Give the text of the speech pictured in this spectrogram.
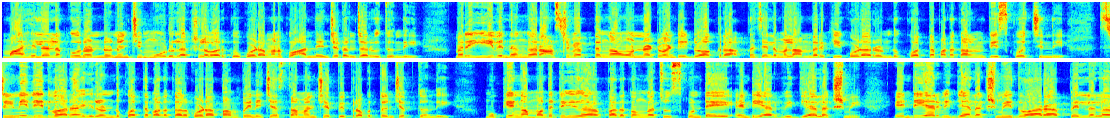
మహిళలకు రెండు నుంచి మూడు లక్షల వరకు కూడా మనకు అందించడం జరుగుతుంది. మరి ఈ విధంగా రాష్ట్ర వ్యాప్తంగా ఉన్నటువంటి డ్వాక్రా అక్క చెల్లెమలందరికీ కూడా రెండు కొత్త పథకాలను తీసుకువచ్చింది. శ్రీనిధి ద్వారా ఈ రెండు కొత్త పథకాలు కూడా పంపిణీ చేస్తామని చెప్పి ప్రభుత్వం చెప్తుంది. ముఖ్యంగా మొదటిగా పథకంగా చూసుకుంటే ఎన్టీఆర్ విద్యాలక్ష్మి. ఎన్టీఆర్ విద్యాలక్ష్మి ద్వారా పిల్లలు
